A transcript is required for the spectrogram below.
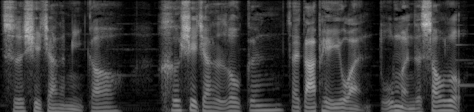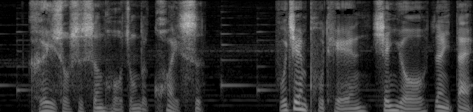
吃谢家的米糕，喝谢家的肉羹，再搭配一碗独门的烧肉，可以说是生活中的快事。福建莆田仙游那一带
